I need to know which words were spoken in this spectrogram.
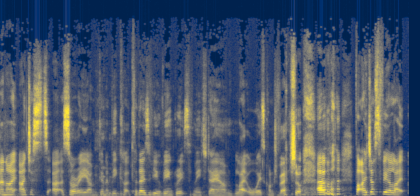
and I, I just, uh, sorry, I'm going to be, co- for those of you who are in groups with me today, I'm like always controversial. Um, but I just feel like,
